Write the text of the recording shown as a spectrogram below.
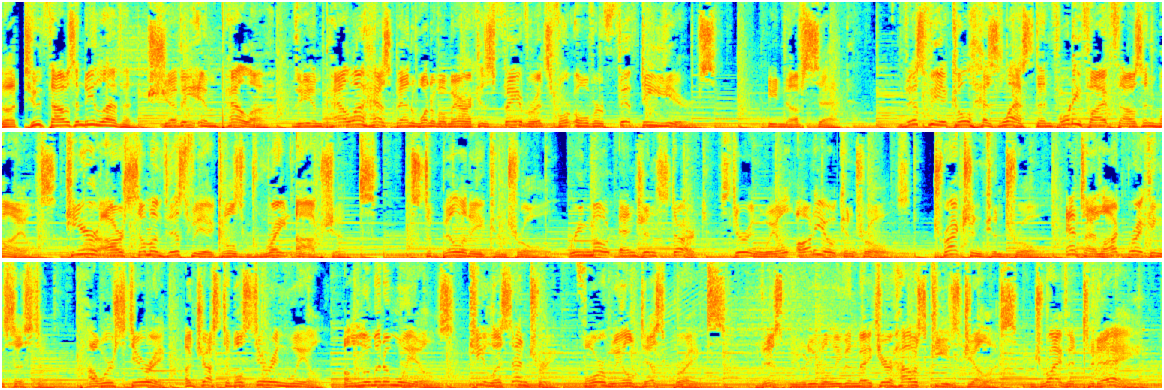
The 2011 Chevy Impala. The Impala has been one of America's favorites for over 50 years. Enough said. This vehicle has less than 45,000 miles. Here are some of this vehicle's great options. Stability control, remote engine start, steering wheel audio controls, traction control, anti-lock braking system, power steering, adjustable steering wheel, aluminum wheels, keyless entry, four-wheel disc brakes. This beauty will even make your house keys jealous. Drive it today.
